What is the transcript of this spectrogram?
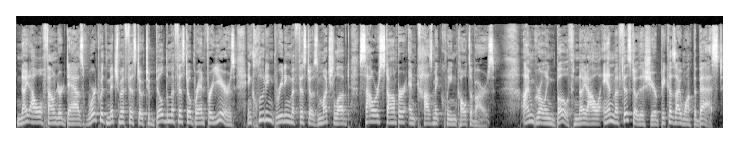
Night Owl founder Daz worked with Mitch Mephisto to build the Mephisto brand for years, including breeding Mephisto's much loved Sour Stomper and Cosmic Queen cultivars. I'm growing both Night Owl and Mephisto this year because I want the best.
